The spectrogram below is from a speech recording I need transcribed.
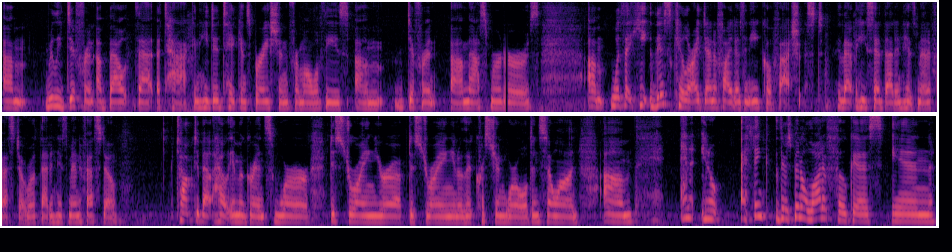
um, really different about that attack, and he did take inspiration from all of these um, different uh, mass murderers. Um, was that he, this killer identified as an eco-fascist? That he said that in his manifesto, wrote that in his manifesto talked about how immigrants were destroying Europe, destroying you know the Christian world, and so on. Um, and you know, I think there's been a lot of focus in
